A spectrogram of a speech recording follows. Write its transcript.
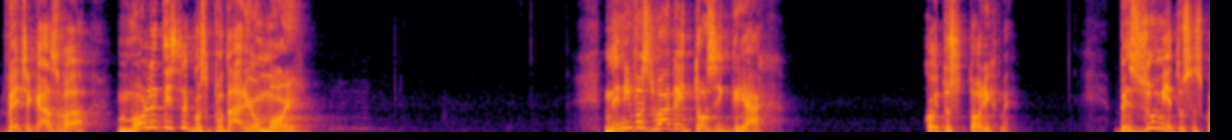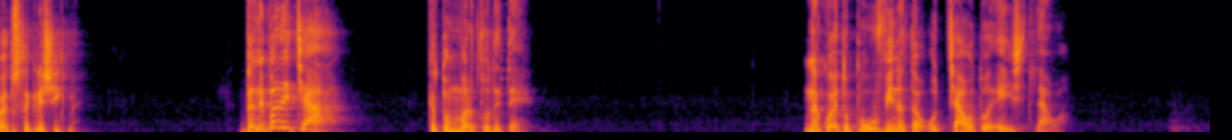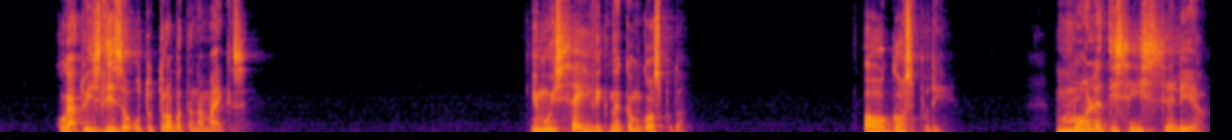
Вече казва, моля ти се, господарио мой, не ни възлагай този грях, който сторихме. Безумието, с което се грешихме. Да не бъде тя като мъртво дете, на което половината от тялото е изтляла, когато излиза от отробата на майка си. И Моисей викна към Господа. О, Господи, моля ти се изцелия.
